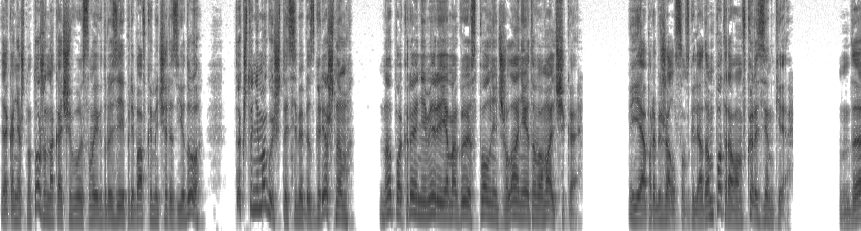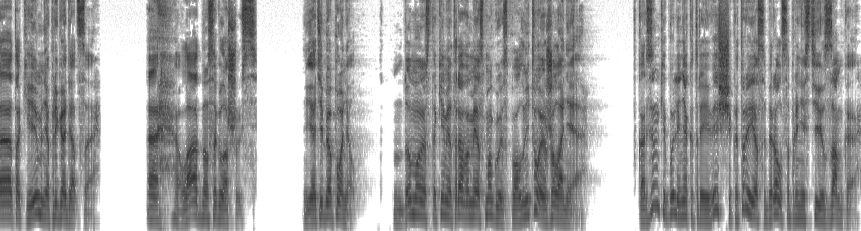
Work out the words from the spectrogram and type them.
Я, конечно, тоже накачиваю своих друзей прибавками через еду, так что не могу считать себя безгрешным, но, по крайней мере, я могу исполнить желание этого мальчика. Я пробежался взглядом по травам в корзинке. Да, такие мне пригодятся. Эх, ладно, соглашусь. Я тебя понял. Думаю, с такими травами я смогу исполнить твое желание. В корзинке были некоторые вещи, которые я собирался принести из замка.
